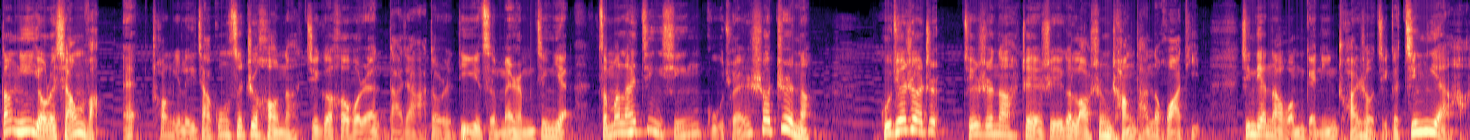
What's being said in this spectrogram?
当你有了想法，哎，创立了一家公司之后呢，几个合伙人，大家都是第一次，没什么经验，怎么来进行股权设置呢？股权设置，其实呢，这也是一个老生常谈的话题。今天呢，我们给您传授几个经验哈。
